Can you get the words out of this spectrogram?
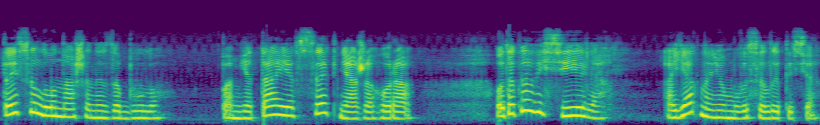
та й село наше не забуло. Пам'ятає все княжа гора. Отаке весілля. А як на ньому веселитися?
